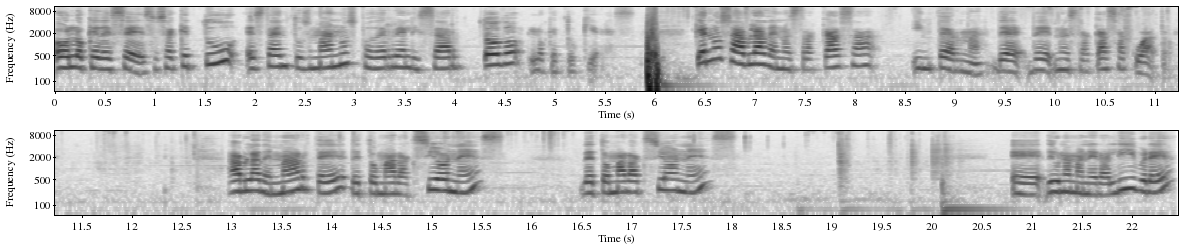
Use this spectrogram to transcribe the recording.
o lo que desees. O sea que tú está en tus manos poder realizar todo lo que tú quieras. ¿Qué nos habla de nuestra casa interna, de, de nuestra casa 4? Habla de Marte, de tomar acciones, de tomar acciones eh, de una manera libre.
